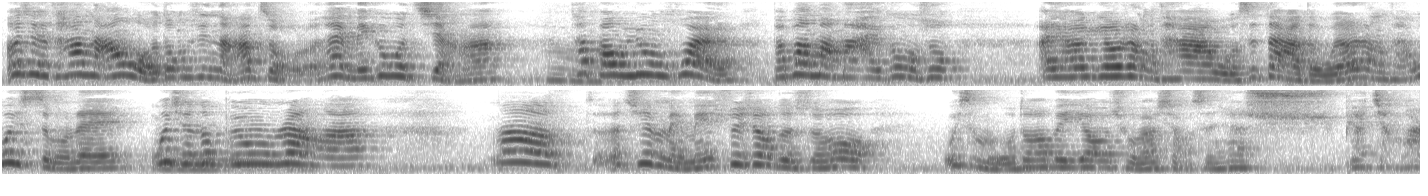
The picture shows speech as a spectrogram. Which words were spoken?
而且他拿我的东西拿走了，他也没跟我讲啊，他把我用坏了，爸爸妈妈还跟我说，哎呀，要让他，我是大的，我要让他，为什么嘞？我以前都不用让啊。那而且妹妹睡觉的时候，为什么我都要被要求要小声一下，嘘，不要讲话？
